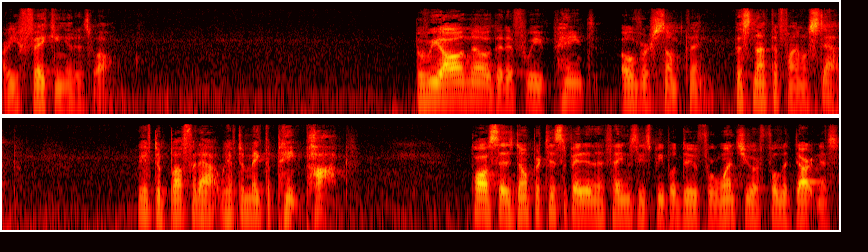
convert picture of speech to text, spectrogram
Are you faking it as well? But we all know that if we paint over something, that's not the final step. We have to buff it out, we have to make the paint pop. Paul says, Don't participate in the things these people do, for once you are full of darkness,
